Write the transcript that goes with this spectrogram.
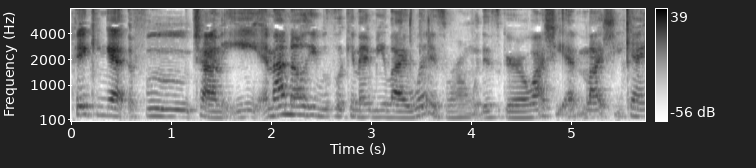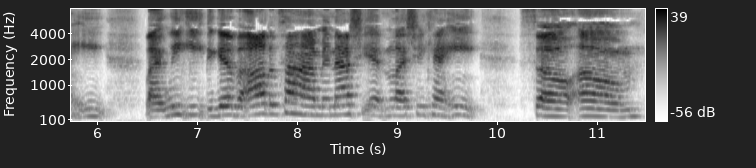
picking at the food, trying to eat. And I know he was looking at me like, what is wrong with this girl? Why she acting like she can't eat? Like we eat together all the time, and now she acting like she can't eat. So um,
